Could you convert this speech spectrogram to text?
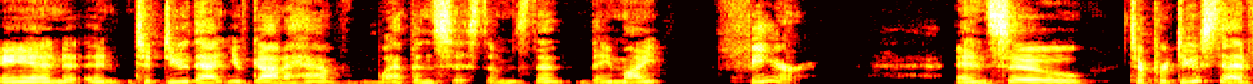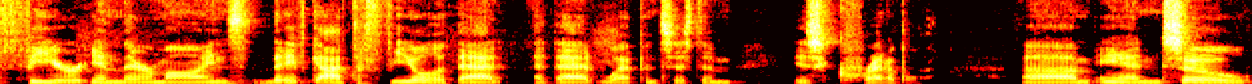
And and to do that, you've got to have weapon systems that they might fear. And so to produce that fear in their minds, they've got to feel that that that, that weapon system is credible. Um, and so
